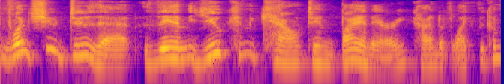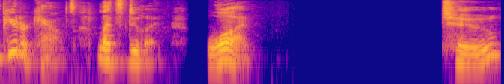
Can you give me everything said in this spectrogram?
once you do that, then you can count in binary, kind of like the computer counts. Let's do it. One, two,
